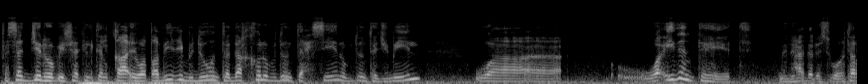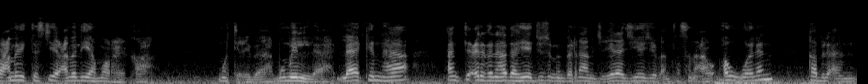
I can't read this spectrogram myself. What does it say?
فسجله بشكل تلقائي وطبيعي بدون تدخل وبدون تحسين وبدون تجميل. و... وإذا انتهيت من هذا الأسبوع ترى عملية التسجيل عملية مرهقة متعبة مملة لكنها أن تعرف أن هذا هي جزء من برنامج علاجي يجب أن تصنعه أولا قبل أن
